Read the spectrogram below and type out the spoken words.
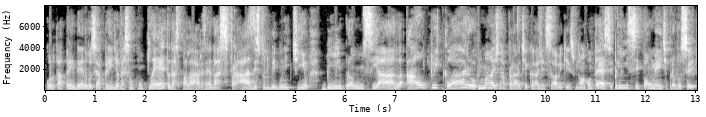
quando está aprendendo, você aprende a versão completa das palavras, né? das frases, tudo bem bonitinho, bem pronunciado, alto e claro. Mas na prática a gente sabe que isso não acontece, principalmente para você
